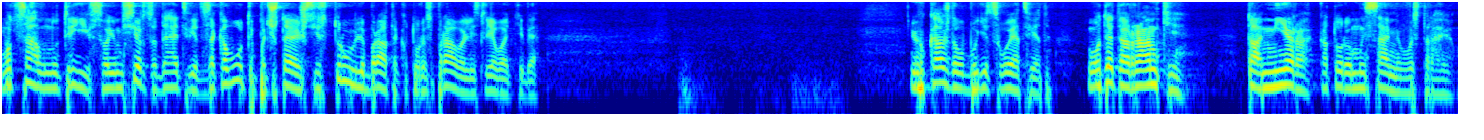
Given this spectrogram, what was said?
Вот сам внутри, в своем сердце дай ответ. За кого ты почитаешь сестру или брата, который справа или слева от тебя? И у каждого будет свой ответ. Вот это рамки, та мера, которую мы сами выстраиваем.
